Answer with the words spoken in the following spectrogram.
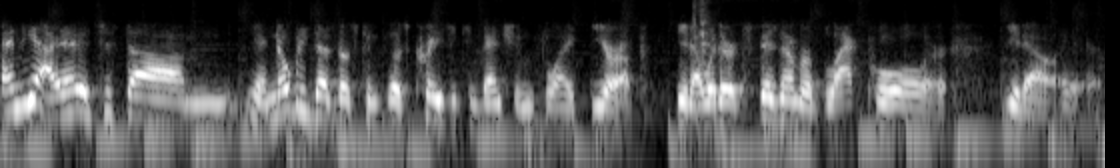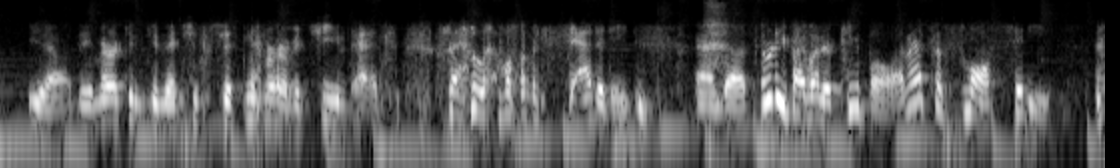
And yeah, it's just um, yeah, nobody does those con- those crazy conventions like Europe. You know, whether it's FISM or Blackpool or you know, uh, you know, the American conventions just never have achieved that that level of insanity. And uh, 3,500 people, and that's a small city.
